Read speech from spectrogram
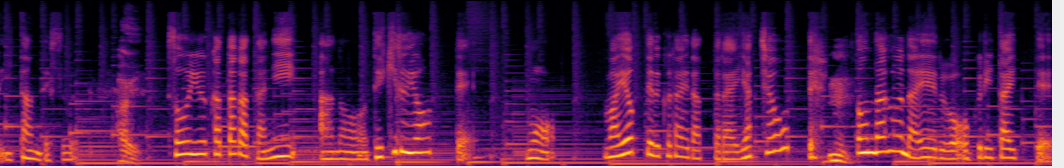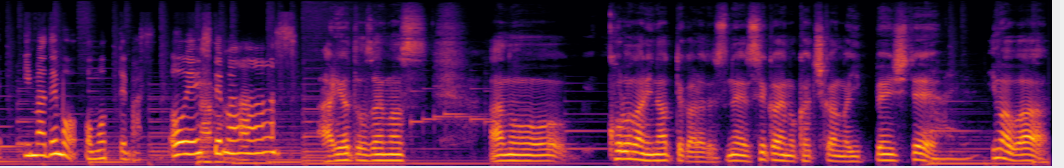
ていたんです。はい。そういう方々に、あの、できるよって、もう、迷ってるくらいだったらやっちゃおうって、うん。そんな風なエールを送りたいって、今でも思ってます。応援してます。ありがとうございます。あの、コロナになってからですね、世界の価値観が一変して、はい今は、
